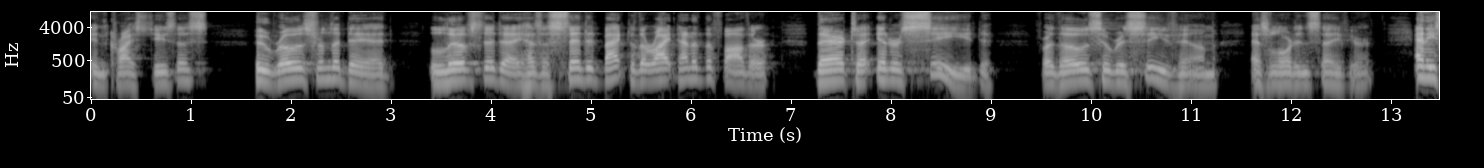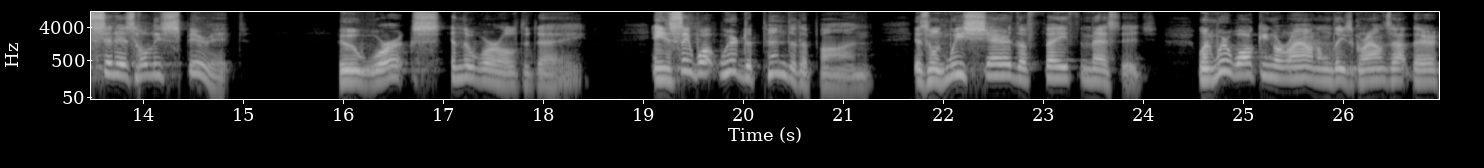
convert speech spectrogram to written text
in Christ Jesus, who rose from the dead, lives today, has ascended back to the right hand of the Father, there to intercede for those who receive him as Lord and Savior. And he sent his Holy Spirit who works in the world today. And you see, what we're dependent upon is when we share the faith message when we're walking around on these grounds out there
